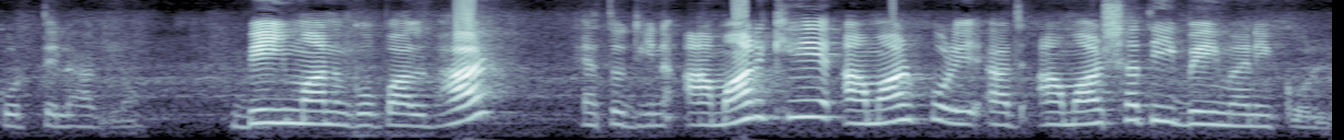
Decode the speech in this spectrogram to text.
করতে লাগল। বেইমান গোপাল ভাঁড় এতদিন আমার খেয়ে, আমার পরে আজ আমার সাথেই বেইমানি করল।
